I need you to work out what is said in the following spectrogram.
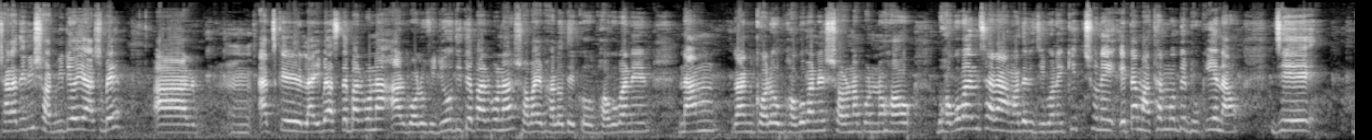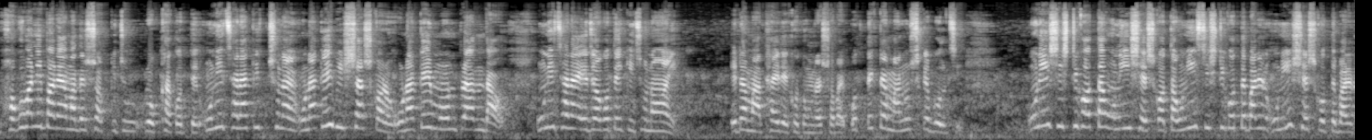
সারাদিনই শর্ট ভিডিওই আসবে। আর আজকে লাইভে আসতে পারব না, আর বড় ভিডিও দিতে পারব না। সবাই ভালো থেকো, ভগবানের নাম গান করো, ভগবানের শরণাপন্ন হও। ভগবান ছাড়া আমাদের জীবনে কিচ্ছু নেই। এটা মাথার মধ্যে ঢুকিয়ে নাও যে ভগবানই পারে আমাদের সব কিছু রক্ষা করতে। উনি ছাড়া কিচ্ছু নয়। ওনাকেই বিশ্বাস করো ওনাকেই মন প্রাণ দাও। উনি ছাড়া এ জগতে কিছু নয়। এটা মাথায় রেখো তোমরা সবাই। প্রত্যেকটা মানুষকে বলছি উনি সৃষ্টিকর্তা, উনিই শেষ কর্তা উনিই সৃষ্টি করতে পারেন, উনিই শেষ করতে পারেন।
